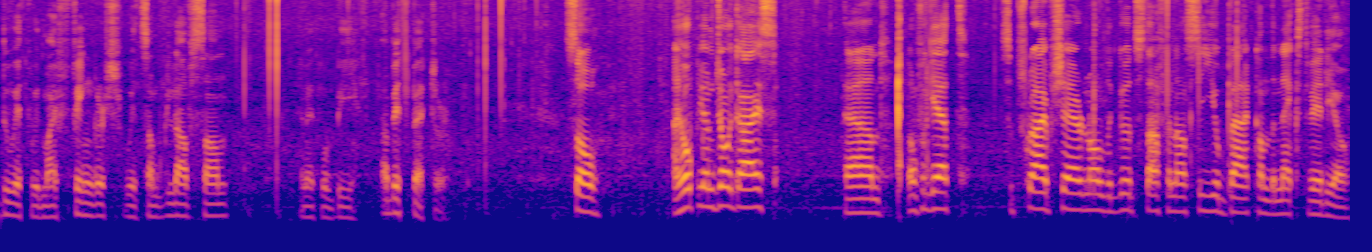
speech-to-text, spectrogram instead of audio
do it with my fingers with some gloves on and it will be a bit better. So I hope you enjoy guys and don't forget subscribe share and all the good stuff and I'll see you back on the next video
